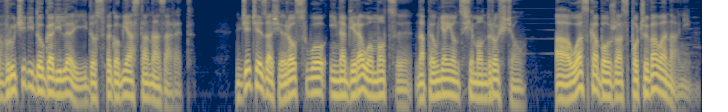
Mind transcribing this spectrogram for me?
wrócili do Galilei, do swego miasta Nazaret. Dziecię zaś rosło i nabierało mocy, napełniając się mądrością, a łaska Boża spoczywała na nim.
